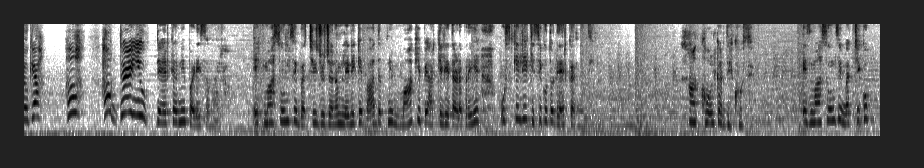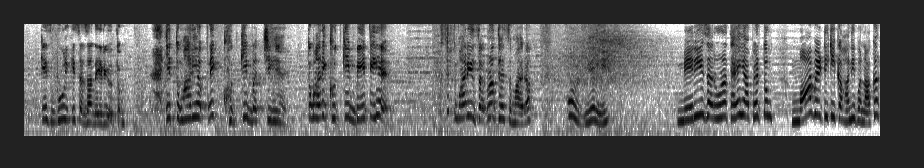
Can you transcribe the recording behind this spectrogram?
हो क्या? हाँ हाउ डेयर यू डेयर करनी पड़ी समायरा। एक मासूम सी बच्ची जो जन्म लेने के बाद अपनी माँ के प्यार के लिए तड़प रही है उसके लिए किसी को तो डेयर करनी थी। आँख खोल कर देखो उसे। इस मासूम सी बच्ची को किस भूल की सजा दे रही हो तुम? ये तुम्हारी अपनी खुद की बच्ची है। तुम्हारी खुद की बेटी है। उसे तुम्हारी ज़रूरत है समायरा। ओह रियली मेरी ज़रूरत है या फिर तुम माँ बेटी की कहानी बनाकर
